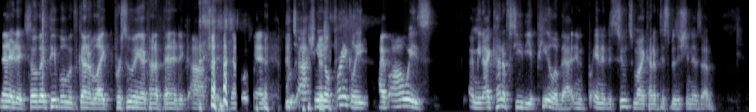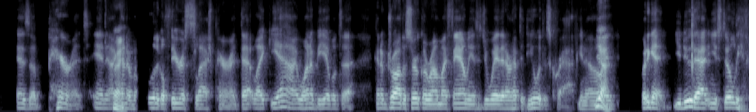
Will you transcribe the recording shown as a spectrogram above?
Benedict. So like people with kind of like pursuing a kind of Benedict option, and which I, you know, frankly, I've always, I mean, I kind of see the appeal of that, and and it suits my kind of disposition as a as a parent and a right. kind of a political theorist slash parent that like yeah i want to be able to kind of draw the circle around my family in such a way that i don't have to deal with this crap you know? Yeah. And, but again you do that and you still leave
